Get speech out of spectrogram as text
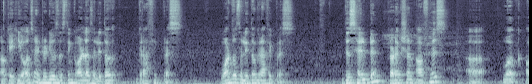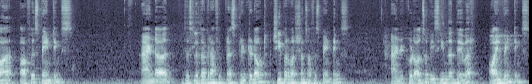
Okay, he also introduced this thing called as a lithographic press. What was the lithographic press? This helped in production of his uh, work or of his paintings. And uh, this lithographic press printed out cheaper versions of his paintings, and it could also be seen that they were oil paintings,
